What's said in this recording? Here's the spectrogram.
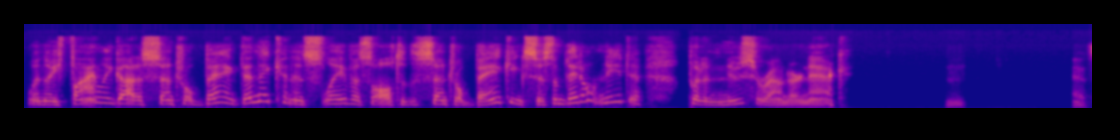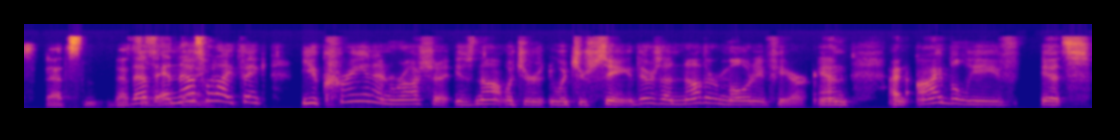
when they finally got a central bank then they can enslave us all to the central banking system they don't need to put a noose around our neck. That's that's that's, that's and thing. that's what i think ukraine and russia is not what you're what you're seeing there's another motive here and and i believe it's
